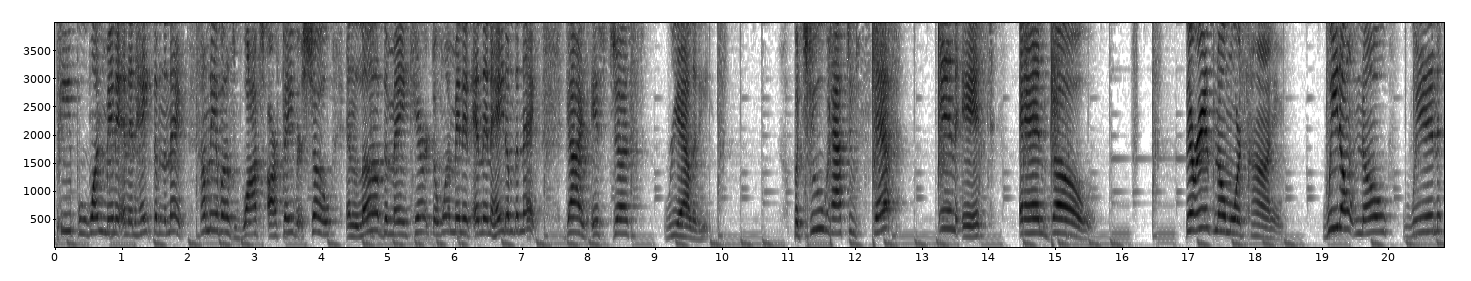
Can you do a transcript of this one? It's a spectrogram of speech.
people one minute and then hate them the next? How many of us watch our favorite show and love the main character one minute and then hate them the next? Guys, it's just reality. But you have to step in it and go. There is no more time. We don't know when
